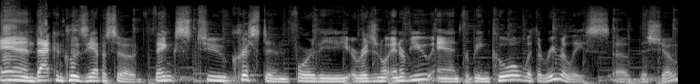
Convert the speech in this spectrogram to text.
And that concludes the episode. Thanks to Kristen for the original interview and for being cool with the re release of this show.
